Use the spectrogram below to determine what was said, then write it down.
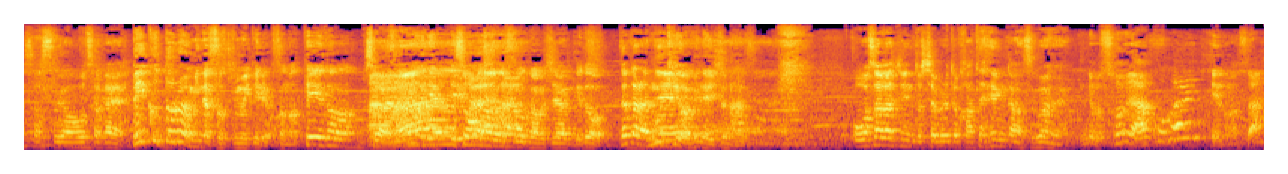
さすが大阪や。ベクトルはみんなそっち向いてるよ。その程度のそうやな。でやってるからそうなんだそうかもしれんけどだからね向きはみんな一緒なはず。大阪人と喋ると縦変換すごいのよ。でもそういう憧れっていうのはさ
